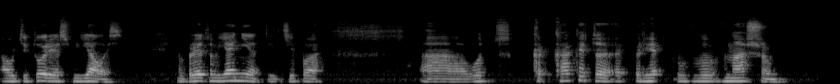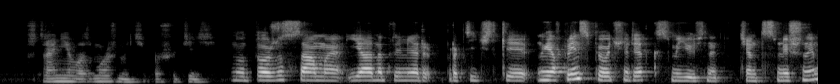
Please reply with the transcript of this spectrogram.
аудитория смеялась. Но при этом я нет. И типа, а, вот как это в, в нашем стране возможно, типа, шутить? Ну, то же самое. Я, например, практически... Ну, я, в принципе, очень редко смеюсь над чем-то смешным.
